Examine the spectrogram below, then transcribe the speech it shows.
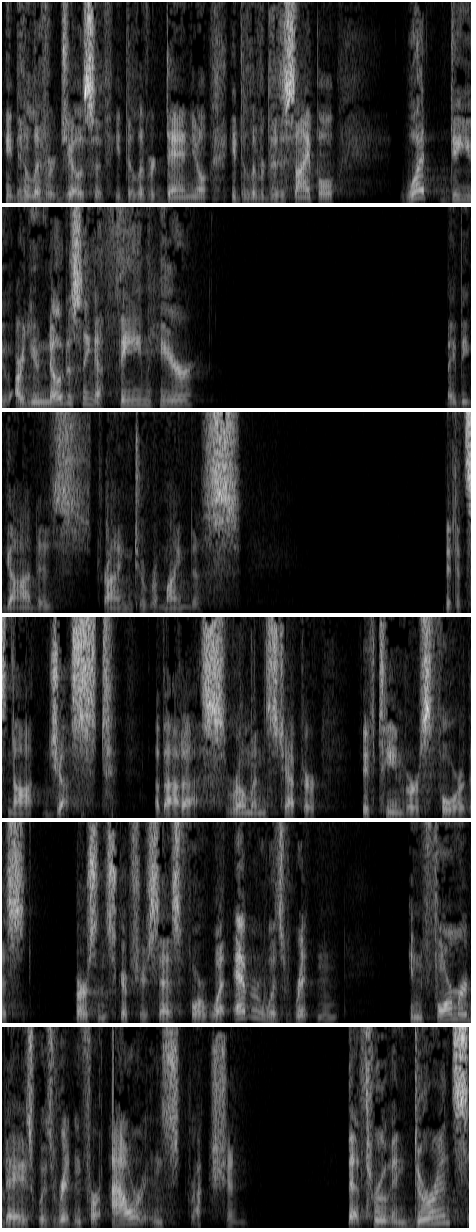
He delivered Joseph. He delivered Daniel. He delivered the disciple. What do you, are you noticing a theme here? Maybe God is trying to remind us that it's not just about us. Romans chapter 15 verse 4, this verse in scripture says, For whatever was written in former days was written for our instruction, that through endurance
